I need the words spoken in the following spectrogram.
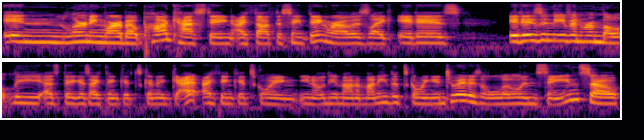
in learning more about podcasting, I thought the same thing where I was like it is it isn't even remotely as big as I think it's going to get. I think it's going, you know, the amount of money that's going into it is a little insane. So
